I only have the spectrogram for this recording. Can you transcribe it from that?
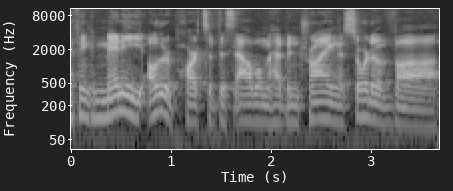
I think many other parts of this album have been trying a sort of uh,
